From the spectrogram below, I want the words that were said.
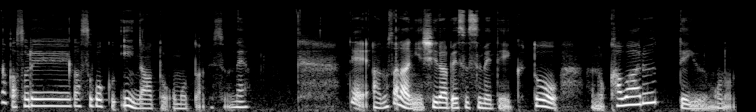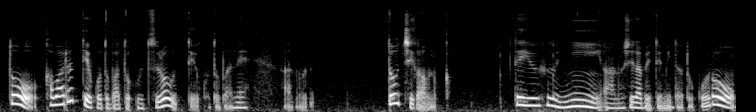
なんかそれがすごくいいなと思ったんですよね。であのさらに調べ進めていくとあの変わるっていうものと変わるっていう言葉と移ろうっていう言葉ねあのどう違うのかっていうふうにあの調べてみたところ、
